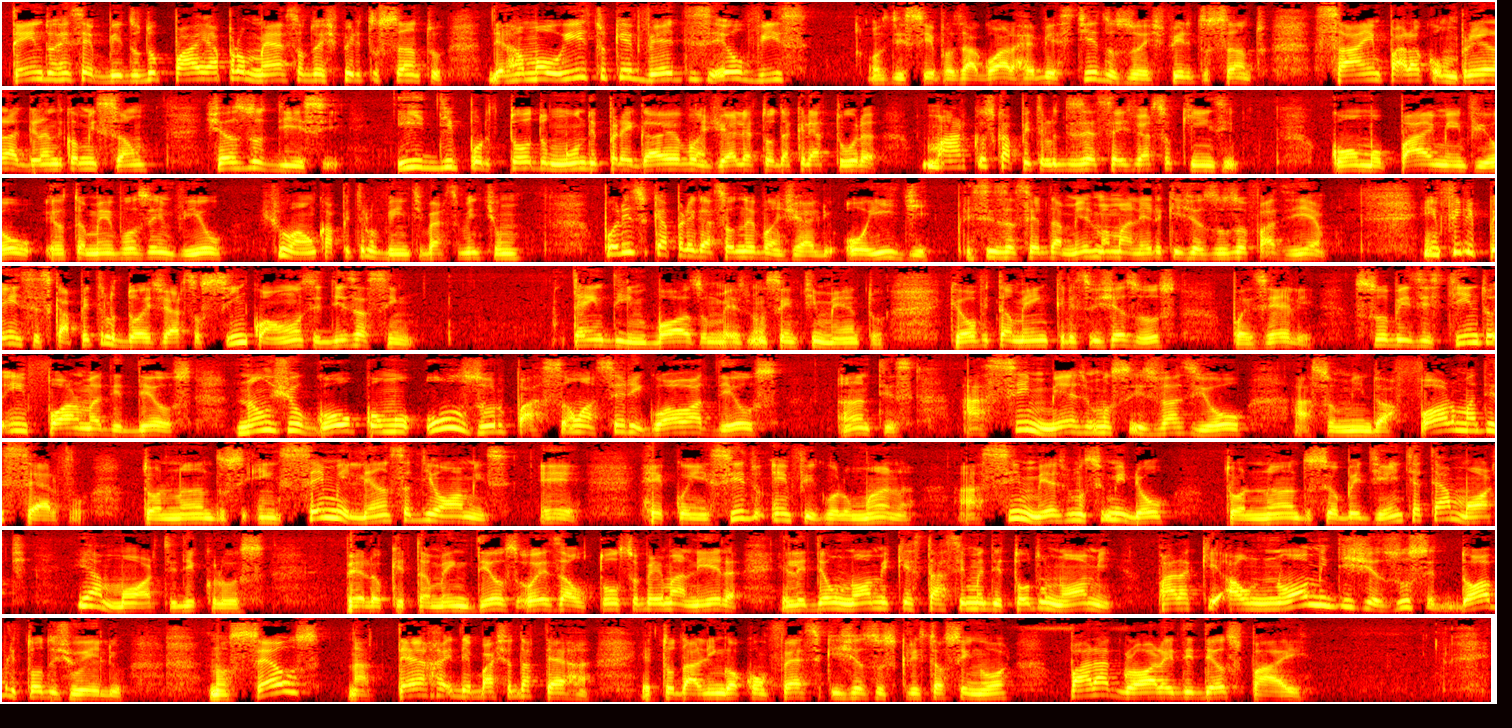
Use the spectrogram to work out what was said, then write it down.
tendo recebido do Pai a promessa do Espírito Santo, derramou isto que vedes e ouvis. Os discípulos, agora revestidos do Espírito Santo, saem para cumprir a grande comissão. Jesus disse: Ide por todo o mundo e pregai o evangelho a toda criatura. Marcos capítulo 16, verso 15. Como o Pai me enviou, eu também vos envio. João capítulo 20, verso 21. Por isso que a pregação do evangelho, o ide, precisa ser da mesma maneira que Jesus o fazia. Em Filipenses capítulo 2, versos 5 a 11 diz assim: tende em vós o mesmo sentimento que houve também em Cristo Jesus, pois ele, subsistindo em forma de Deus, não julgou como usurpação a ser igual a Deus. Antes, a si mesmo se esvaziou, assumindo a forma de servo, tornando-se em semelhança de homens, e, reconhecido em figura humana, a si mesmo se humilhou, tornando-se obediente até a morte, e a morte de cruz pelo que também Deus o exaltou sobremaneira. Ele deu um nome que está acima de todo nome, para que ao nome de Jesus se dobre todo joelho, nos céus, na terra e debaixo da terra, e toda língua confesse que Jesus Cristo é o Senhor, para a glória de Deus Pai.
